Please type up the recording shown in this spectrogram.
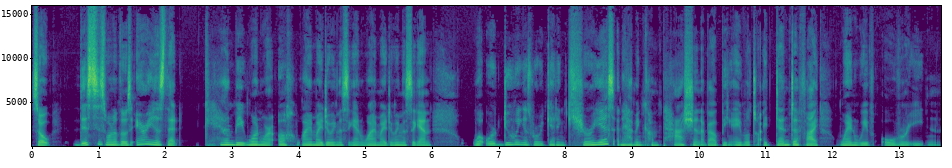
So, this is one of those areas that can be one where, oh, why am I doing this again? Why am I doing this again? What we're doing is we're getting curious and having compassion about being able to identify when we've overeaten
